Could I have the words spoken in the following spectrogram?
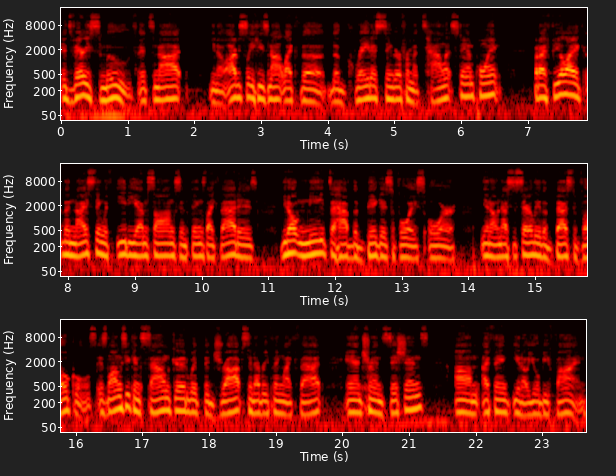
it's very smooth. It's not you know, obviously he's not like the the greatest singer from a talent standpoint, but I feel like the nice thing with EDM songs and things like that is you don't need to have the biggest voice or, you know, necessarily the best vocals. As long as you can sound good with the drops and everything like that and transitions, um, I think, you know, you'll be fine.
